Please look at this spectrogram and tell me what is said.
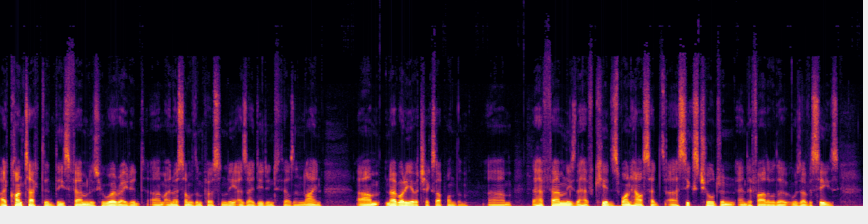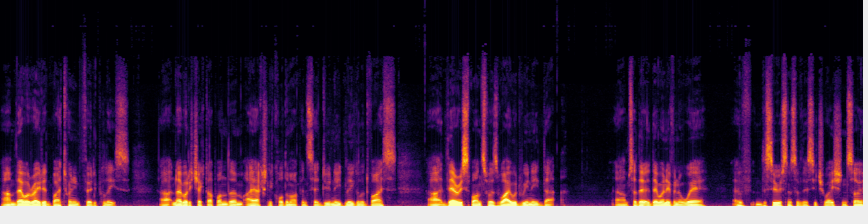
I contacted these families who were raided. Um, I know some of them personally, as I did in 2009. Um, nobody ever checks up on them. Um, they have families, they have kids. One house had uh, six children, and their father was, was overseas. Um, they were raided by 20 to 30 police. Uh, nobody checked up on them. I actually called them up and said, Do you need legal advice? Uh, their response was, Why would we need that? So they, they weren't even aware of the seriousness of their situation. So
